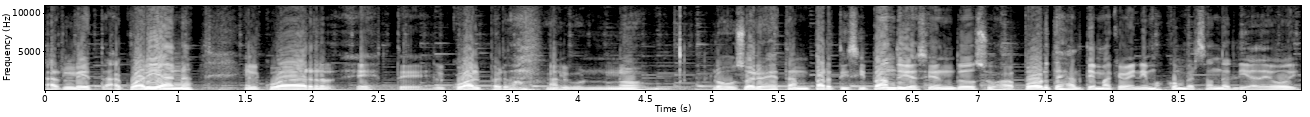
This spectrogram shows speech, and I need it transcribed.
Arlet Acuariana, el cual, este, el cual, perdón, algunos los usuarios están participando y haciendo sus aportes al tema que venimos conversando el día de hoy.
